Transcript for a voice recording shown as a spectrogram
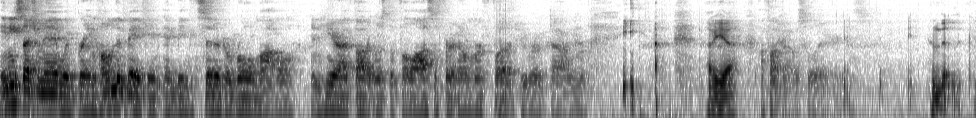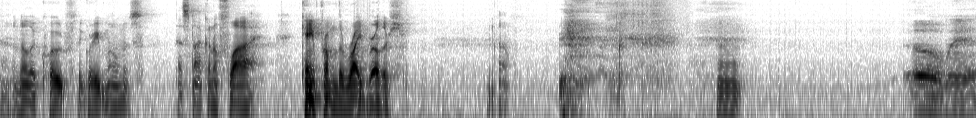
Any such man would bring home the bacon and be considered a role model. And here I thought it was the philosopher Elmer Fudd who wrote that one. Oh yeah. I thought that was hilarious. And the, another quote for the great moments. That's not gonna fly. Came from the Wright brothers. No. Um, Oh man.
